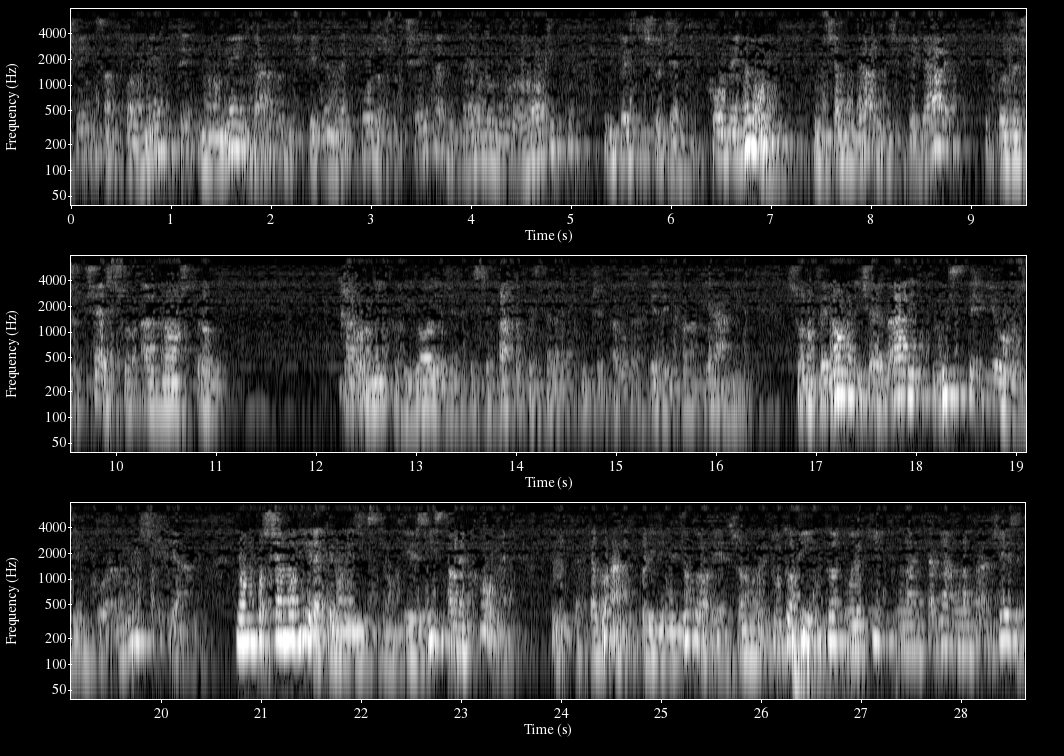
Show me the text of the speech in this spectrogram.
Scienza attualmente non è in grado di spiegare cosa succede a livello neurologico in questi soggetti, come noi non siamo in grado di spiegare che cosa è successo al nostro caro amico di Voyager che si è fatto questa elettrocefalografia dentro la piramide sono fenomeni cerebrali misteriosi ancora, non sappiamo. Non possiamo dire che non esistono, esistono e come? Perché allora quelli di Meggiugorie sono tutto finto, due equip, una italiana e una francese,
